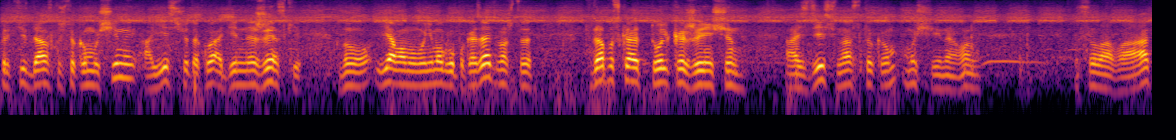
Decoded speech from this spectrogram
прийти в данном случае только мужчины, а есть еще такой отдельно женский. Но я вам его не могу показать, потому что туда пускают только женщин, а здесь у нас только мужчина. Он Салават.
